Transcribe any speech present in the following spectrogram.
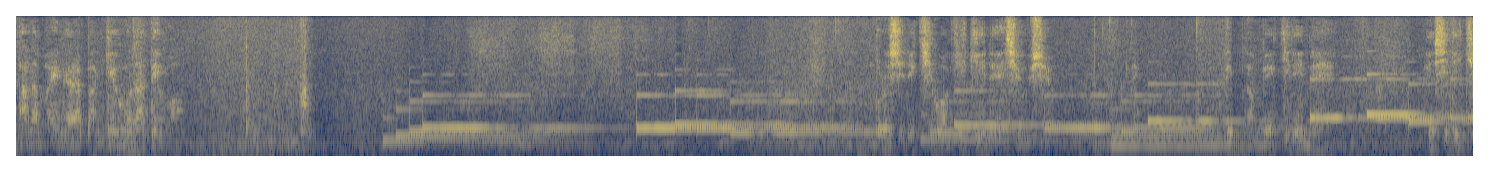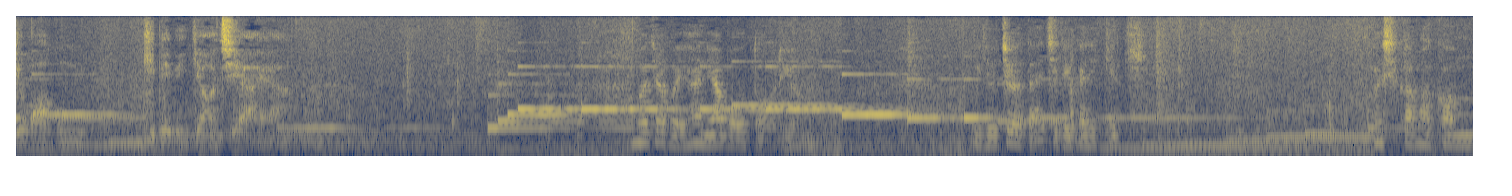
啊，咱们应该来办结婚啊，对无？不就是你叫我去记你的手续，你唔通别记恁呢？迄是你叫我讲去买物件食的啊。我才袂遐尔无度量，为着这个代志咧，甲你激气。我是感觉讲，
